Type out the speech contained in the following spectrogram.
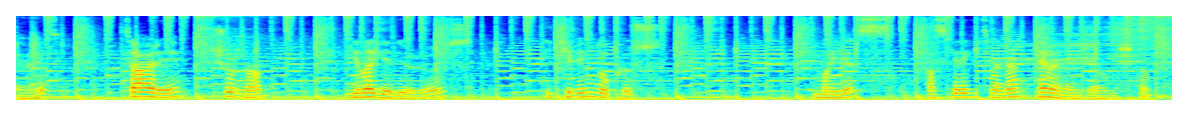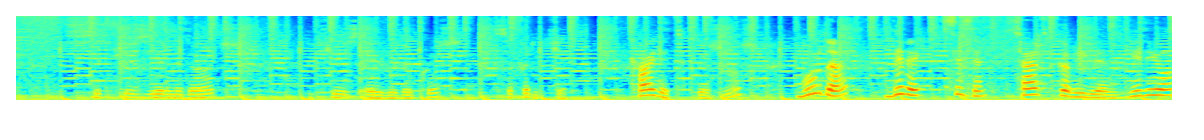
Evet. Tarih şuradan yıla geliyoruz. 2009 Mayıs askere gitmeden hemen önce almıştım. 324 259 02 Kaydet tıklıyorsunuz. Burada direkt sizin sertifika bilgileriniz geliyor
